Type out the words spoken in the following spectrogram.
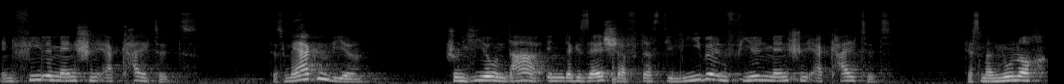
in viele Menschen erkaltet. Das merken wir schon hier und da in der Gesellschaft, dass die Liebe in vielen Menschen erkaltet, dass man nur noch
